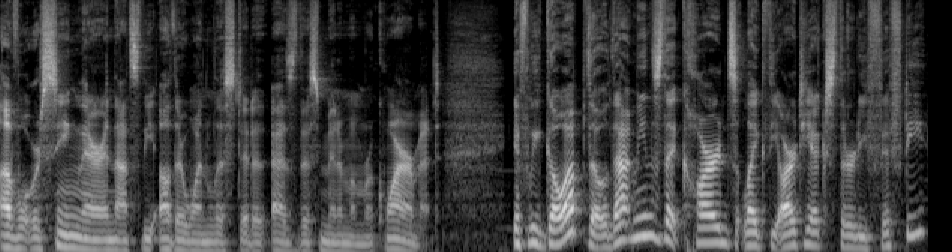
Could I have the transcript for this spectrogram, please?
of what we're seeing there, and that's the other one listed as this minimum requirement. If we go up though, that means that cards like the RTX 3050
